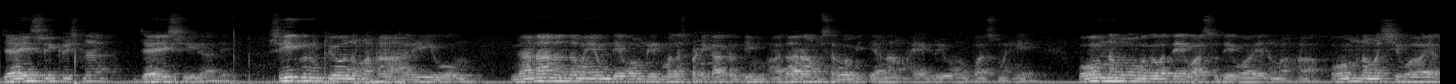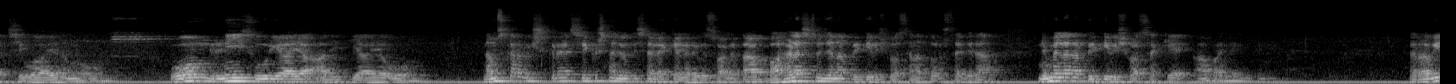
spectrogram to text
ಜೈ ಶ್ರೀಕೃಷ್ಣ, ಜೈ ಶ್ರೀರಾಧೆ. ಶ್ರೀ ಗುರುಭ್ಯೋ ನಮಃ, ಹರಿ ಓಂ. ಜ್ಞಾನಾನಂದಮಯಂ ದೇವಂ ನಿರ್ಮಲ ಸ್ಫಟಿಕಾಕೃತಿಂ ಆಧಾರಾಂ ಸರ್ವ ಹಯಗ್ರೀವಂ ಉಪಾಸ್ಮಹೇ. ಓಂ ನಮೋ ಭಗವತೆ ವಾಸುದೇವಾಯ ನಮಃ. ಓಂ ನಮಃ ಶಿವಾಯ ಶಿವಾಯ ನಮೋ. ಓಂ ಗೃಣಿ ಸೂರ್ಯಾಯ ಆದಿತ್ಯಾಯ ಓಂ. ನಮಸ್ಕಾರ ವೀಕ್ಷಕರೇ, ಶ್ರೀಕೃಷ್ಣ ಜ್ಯೋತಿಷಾಲಯಕ್ಕೆ ಎಲ್ಲರಿಗೂ ಸ್ವಾಗತ. ಬಹಳಷ್ಟು ಜನ ಪ್ರೀತಿ ವಿಶ್ವಾಸನ ತೋರಿಸ್ತಾ ಇದ್ದೀರಾ. ನಿಮ್ಮೆಲ್ಲರ ಪ್ರೀತಿ ವಿಶ್ವಾಸಕ್ಕೆ ಆಭಾರಿಯಾಗಿದ್ದೀನಿ. ರವಿ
